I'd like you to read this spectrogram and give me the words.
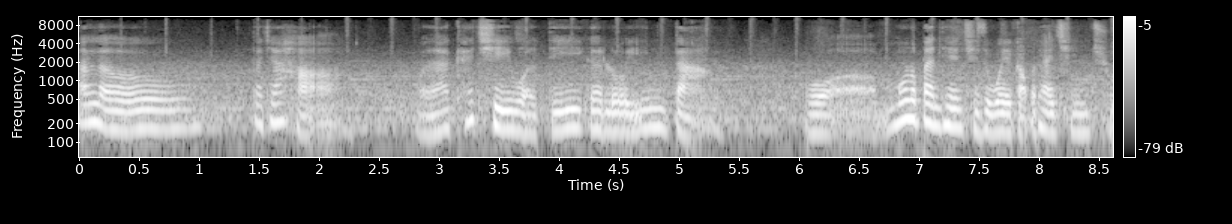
Hello，大家好，我来开启我第一个录音档。我摸了半天，其实我也搞不太清楚，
